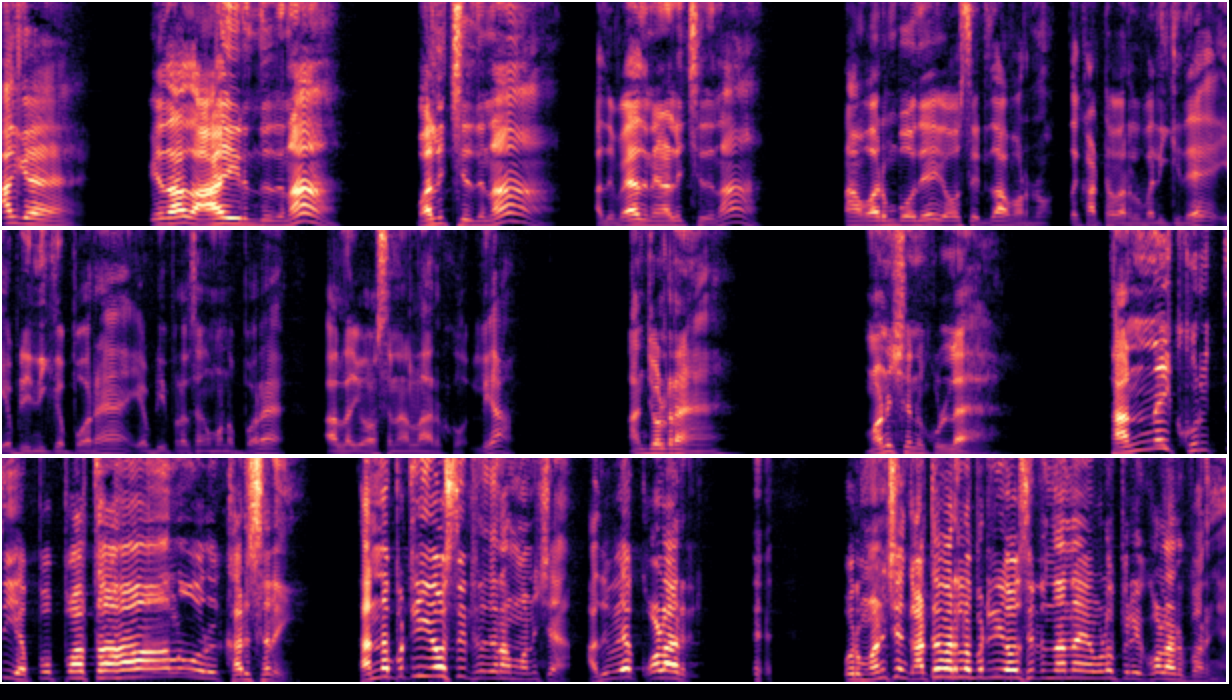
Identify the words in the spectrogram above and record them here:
அங்கே ஏதாவது ஆயிருந்ததுன்னா வலிச்சதுன்னா அது வேதனை அழிச்சதுன்னா நான் வரும்போதே யோசிச்சுட்டு தான் வரணும். இந்த கட்டை விரல் வலிக்குதே எப்படி நிற்க போகிறேன் எப்படி பிரசங்கம் பண்ண போகிறேன் அதில் யோசனை எல்லாம் இருக்கும் இல்லையா? நான் சொல்கிறேன் மனுஷனுக்குள்ள தன்னை குறித்து எப்போ பார்த்தாலும் ஒரு கரிசனை. தன்னை பற்றி யோசிச்சுட்டு இருக்கிறான் மனுஷன். அதுவே கோளாறு. ஒரு மனுஷன் கட்ட விரலை பற்றி யோசிச்சுட்டு இருந்தானா எவ்வளோ பெரிய கோளாறு பாருங்க.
